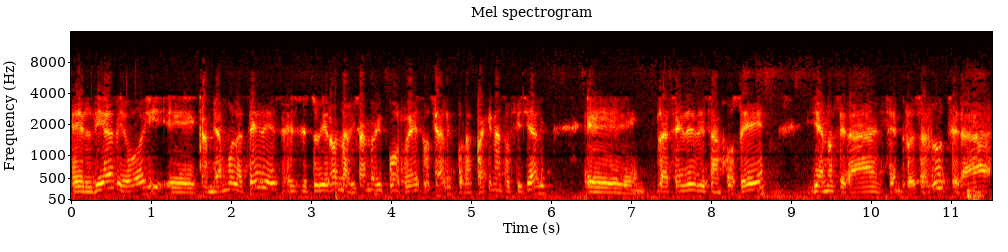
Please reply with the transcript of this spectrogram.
El día de hoy eh, cambiamos las sedes, se estuvieron avisando ahí por redes sociales, por las páginas oficiales. Eh, la sede de San José ya no será el centro de salud, será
